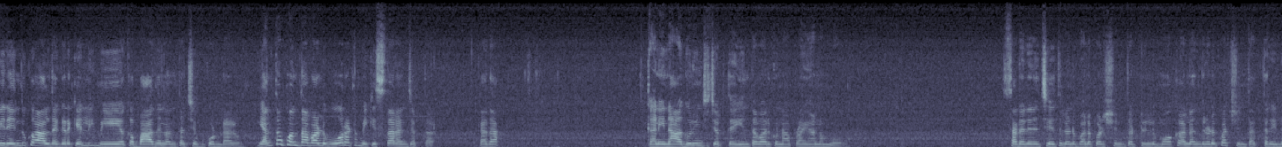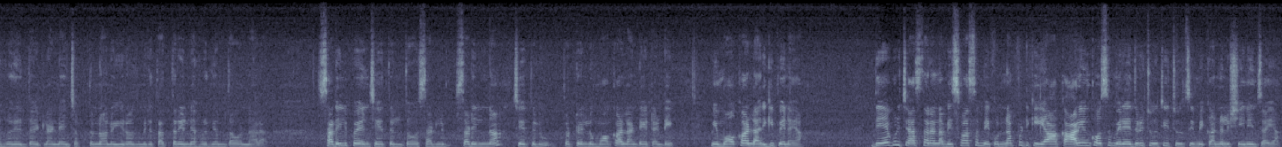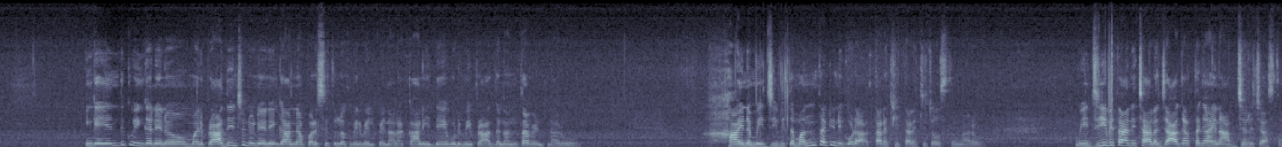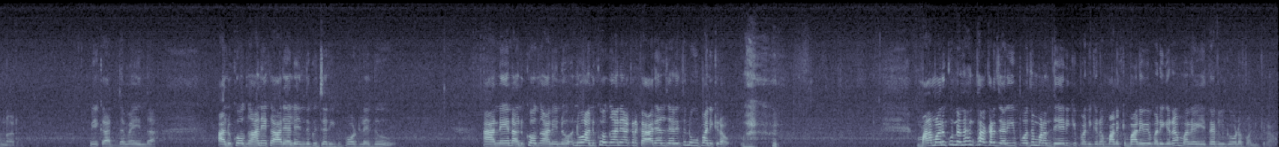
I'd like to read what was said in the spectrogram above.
మీరు ఎందుకు వాళ్ళ దగ్గరికి వెళ్ళి మీ యొక్క బాధనంతా చెప్పుకుంటారు? ఎంతో కొంత వాళ్ళు ఊరట మీకు ఇస్తారని చెప్తారు కదా? కానీ నా గురించి చెప్తే ఇంతవరకు నా ప్రయాణంలో సడలైన చేతులను బలపరిచిన తొట్టిల్లు మోకాలను దృఢపరిచిన తత్తరిల్లు హృదయంతో ఇట్లా నేను చెప్తున్నాను. ఈరోజు మీరు తత్తరిల్లే హృదయంతో ఉన్నారా? సడిలిపోయిన చేతులతో సడిలి సడిలిన చేతులు తొట్టిల్లు మోకాళ్ళు అంటే ఏంటంటే మీ మోకాళ్ళు అరిగిపోయినాయా? దేవుడు చేస్తారన్న విశ్వాసం మీకు ఉన్నప్పటికీ ఆ కార్యం కోసం మీరు ఎదురు చూచి చూసి మీ కన్నులు క్షీణించాయా? ఇంకా ఎందుకు ఇంకా నేను మరి ప్రార్థించను నేను ఇంకా అన్న పరిస్థితుల్లోకి మీరు వెళ్ళిపోయినారా? కానీ దేవుడు మీ ప్రార్థన అంతా వింటున్నారు. ఆయన మీ జీవితం అంతటిని కూడా తరచి తరచి చూస్తున్నారు. మీ జీవితాన్ని చాలా జాగ్రత్తగా ఆయన అబ్జర్వ్ చేస్తున్నారు. మీకు అర్థమైందా? అనుకోగానే కార్యాలు ఎందుకు జరిగిపోవట్లేదు? నేను అనుకోగానే నువ్వు నువ్వు అనుకోగానే అక్కడ కార్యాలు జరిగితే నువ్వు పనికిరావు. మనం అనుకున్నదంతా అక్కడ జరిగిపోతే మనం దేనికి పనికిరాం? మనకి మనవి పనికిరాం మన ఇతరులు కూడా పనికిరాం.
